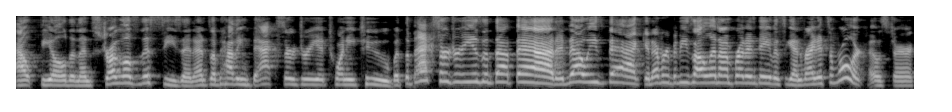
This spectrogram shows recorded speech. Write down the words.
outfield and then struggles this season, ends up having back surgery at 22, but the back surgery isn't that bad. And now he's back and everybody's all in on Brennen Davis again, right? It's a roller coaster.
